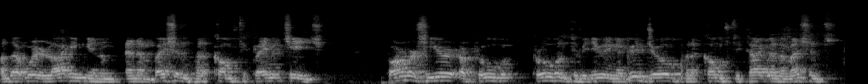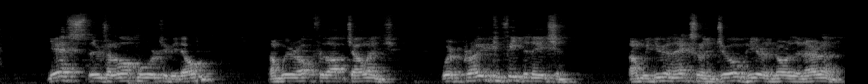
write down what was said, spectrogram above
and that we're lacking in, in ambition when it comes to climate change. Farmers here are prov- proven to be doing a good job when it comes to tackling emissions. Yes, there's a lot more to be done, and we're up for that challenge. We're proud to feed the nation, and we do an excellent job here in Northern Ireland.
